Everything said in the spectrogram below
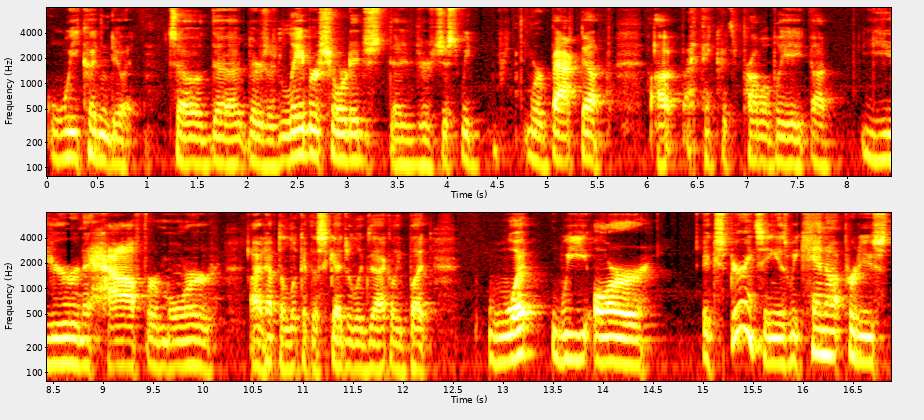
We couldn't do it. So the there's a labor shortage. There's just we we're backed up. Uh, I think it's probably a year and a half or more. I'd have to look at the schedule exactly, but what we are experiencing is we cannot produce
